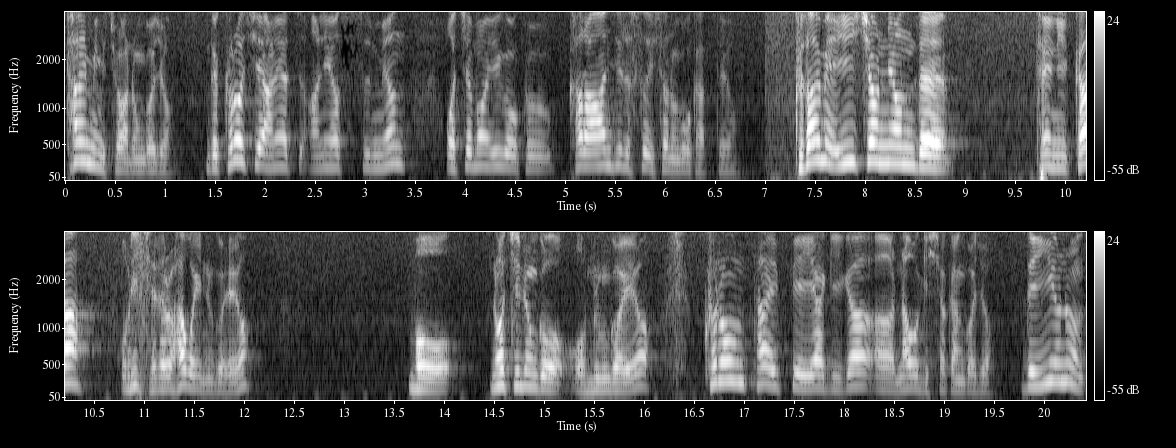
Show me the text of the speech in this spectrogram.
타이밍이 좋아하는 거죠. 근데 그렇지 아니었, 아니었으면 어쩌면 이거 그 가라앉을 수 있었는 것 같아요. 그 다음에 2000년대 되니까 우리 제대로 하고 있는 거예요. 뭐 놓치는 거 없는 거예요. 그런 타입의 이야기가 어, 나오기 시작한 거죠. 근데 이유는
